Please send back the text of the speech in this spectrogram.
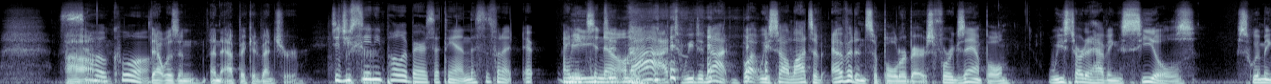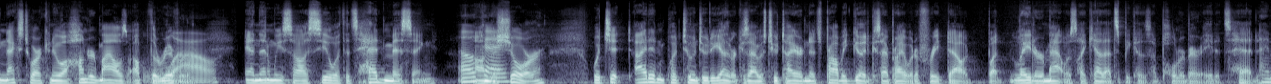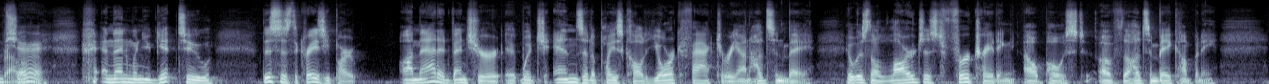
so cool. Um, that was an, an epic adventure. did you see any polar bears at the end? This is what I, I we need to know. We did not. We did not. But we saw lots of evidence of polar bears. For example, we started having seals swimming next to our canoe 100 miles up the river. Wow. And then we saw a seal with its head missing on the shore, which it, I didn't put two and two together because I was too tired. And it's probably good because I probably would have freaked out. But later, Matt was like, yeah, that's because a polar bear ate its head. I'm probably." sure. And then when you get to, this is the crazy part. On that adventure, it, which ends at a place called York Factory on Hudson Bay, it was the largest fur trading outpost of the Hudson Bay Company.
